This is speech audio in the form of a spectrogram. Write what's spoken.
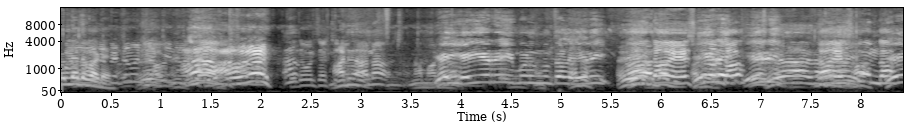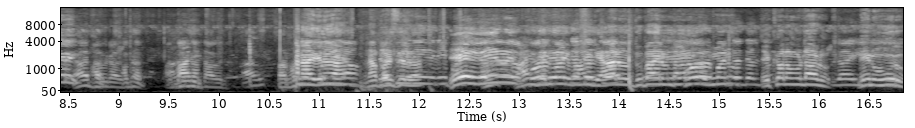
ముందట వాడే దుబాయ్ ఎక్కడ ఉన్నాడు నేను ఊరు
